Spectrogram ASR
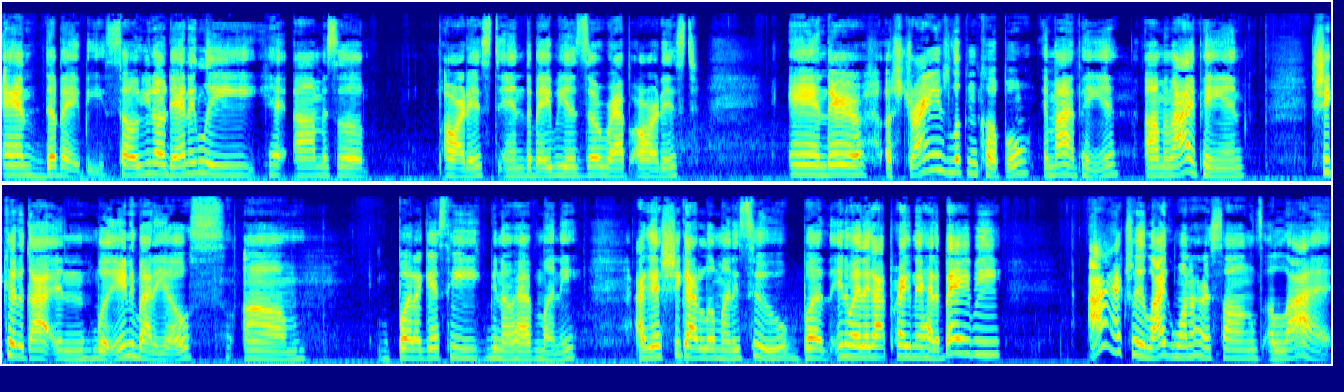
and DaBaby. So you know, DaniLeigh um, is a artist, and the baby is a rap artist, and they're a strange looking couple, in my opinion. Um, in my opinion, she could have gotten with anybody else. Um, but I guess he, you know, have money. I guess she got a little money too. But anyway, they got pregnant, had a baby. I actually like one of her songs a lot.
